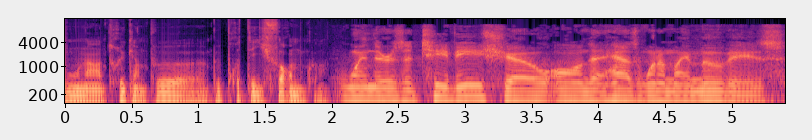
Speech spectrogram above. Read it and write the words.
on a un truc un peu, peu protéiforme. Quoi. When there's a TV show on that has one of my movies,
